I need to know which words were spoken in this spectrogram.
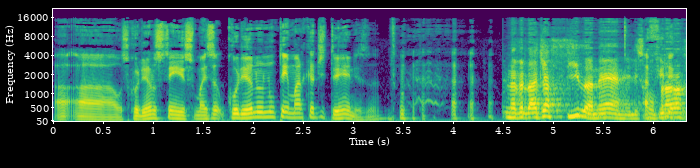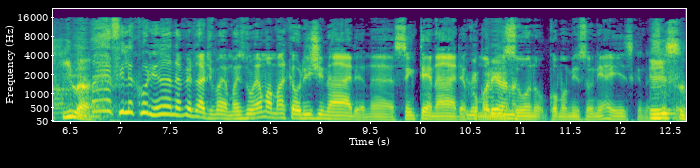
a, a, os coreanos têm isso, mas o coreano não tem marca de tênis, né? Na verdade, a fila, né? Eles a compraram fila... a fila. Ah, a fila é coreana, é verdade, mas não é uma marca originária, né? Centenária, como a, Mizuno, como a Mizuno e a né? Isso.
